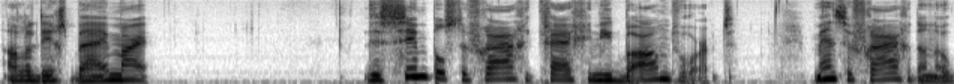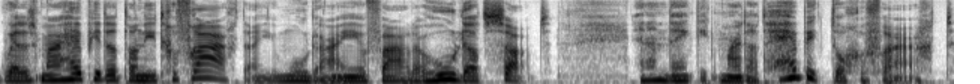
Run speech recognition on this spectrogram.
allerdichtst bij, maar de simpelste vragen krijg je niet beantwoord. Mensen vragen dan ook wel eens, maar heb je dat dan niet gevraagd aan je moeder, aan je vader, hoe dat zat? En dan denk ik, maar dat heb ik toch gevraagd.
